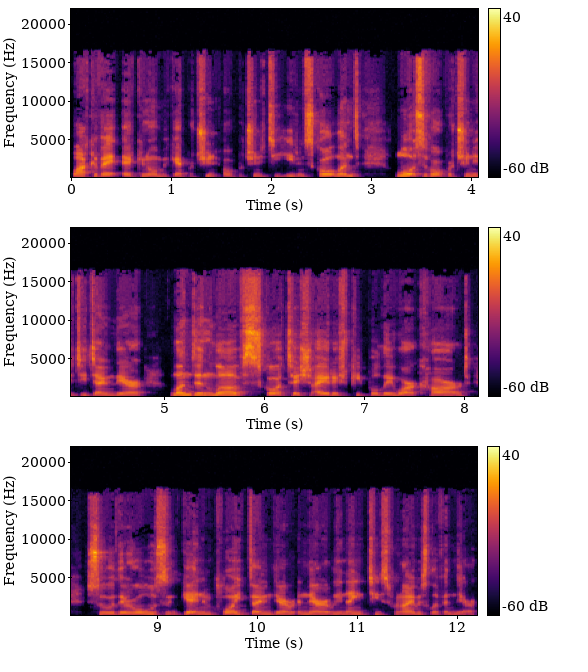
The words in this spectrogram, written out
lack of economic opportunity here in Scotland, lots of opportunity down there. London loves Scottish, Irish people. They work hard. So they're always getting employed down there in the early 90s when I was living there.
